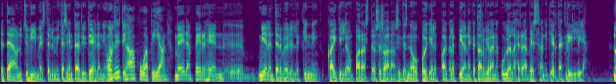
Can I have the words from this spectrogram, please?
Ja tämä on nyt se viimeistely, mikä siihen täytyy tehdä. Niin No on nyt ihan apua pian. meidän perheen äh, mielenterveydellekin, niin kaikille on parasta, jos se saadaan siitä sinne oikealle paikalle pian, eikä tarvi aina kun yöllä herää vessaan, niin kiertää grilliä. 020366800.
